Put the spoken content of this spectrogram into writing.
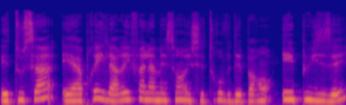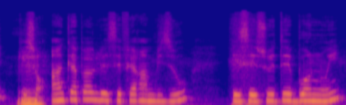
et tout ça. Et après, il arrive à la maison et se trouve des parents épuisés, qui Mm. sont incapables de se faire un bisou et se souhaiter bonne nuit,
